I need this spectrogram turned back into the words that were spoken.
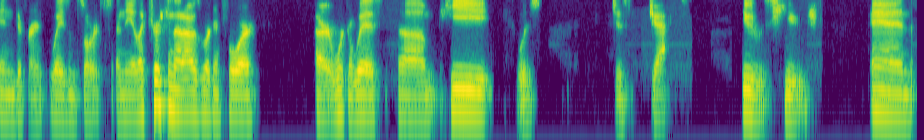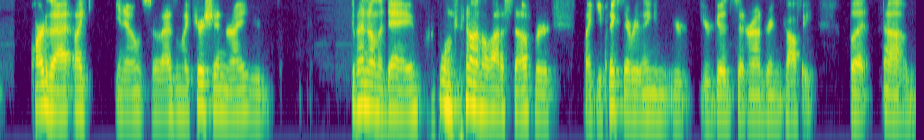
in different ways and sorts. And the electrician that I was working for, or working with, um, he was just jacked. Dude was huge. And part of that, like, you know, so as an electrician, right, you're depending on the day, working on a lot of stuff or like you fixed everything and you're you're good sitting around drinking coffee. But um,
